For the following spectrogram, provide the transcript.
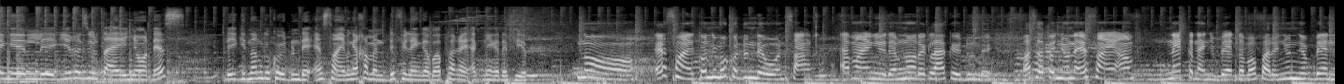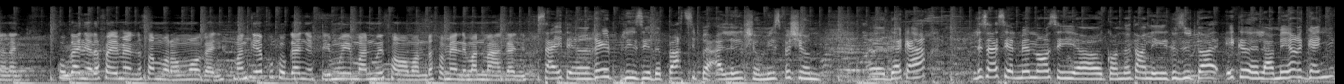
Ngeen léegi résultat yi ñoo des léegi nan nga koy dundee instant yi bi nga xam ne défilé nga ba pare ak ñi nga def yëpp? non instant yi kon ni ma ko dundee woon sànq avant ñuy dem noonu rek laa koy dundee parce que ñun instant yi am nekk nañu benn ba pare ñun ñëpp benn lañ ku gagné dafay mel ni sa morom moo gagné man képp ku gagné fii muy man muy sama morom dafa mel ni man maa gagné. Ça a été un réel plaisir de participer à l'élection Miss Fashion euh, Dakar. L'essentiel maintenant, c'est euh, qu'on attend les résultats et que la meilleure gagne.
